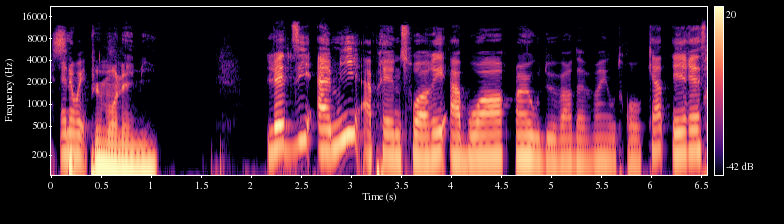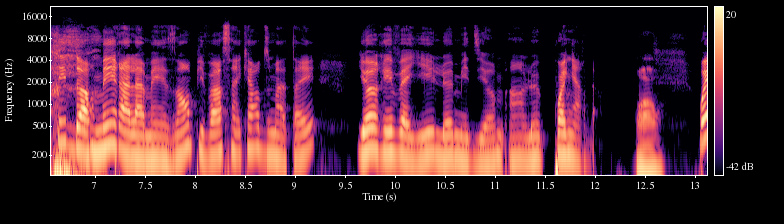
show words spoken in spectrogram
C'est Anyway. plus mon ami. Le dit ami, après une soirée à boire un ou deux verres de vin ou trois ou quatre, est resté dormir à la maison, puis vers 5 heures du matin, il a réveillé le médium en le poignardant. Wow. Oui,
